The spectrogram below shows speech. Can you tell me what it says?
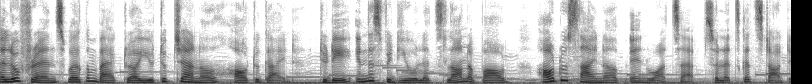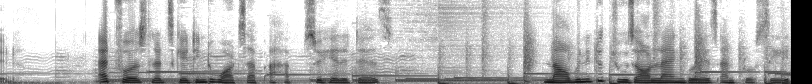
Hello friends, welcome back to our YouTube channel How to Guide. Today in this video, let's learn about how to sign up in WhatsApp. So let's get started. At first, let's get into WhatsApp app. So here it is. Now we need to choose our language and proceed.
